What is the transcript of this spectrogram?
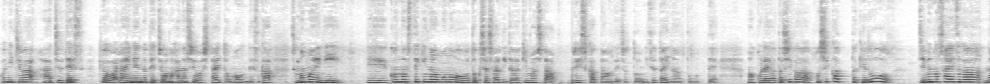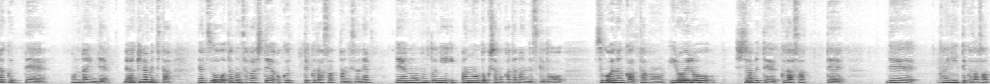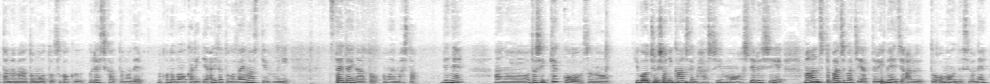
こんにちは、ハーチューです。今日は来年の手帳の話をしたいと思うんですが、その前に、えーこんな素敵なものを読者さんにいただきました。嬉しかったので、ちょっと見せたいなと思って。まあ、これ私が欲しかったけど、自分のサイズがなくって、オンラインで。で、諦めてたやつを多分探して送ってくださったんですよね。で、あの、本当に一般の読者の方なんですけど、すごいなんか多分いろいろ調べてくださって、で、買いに行ってくださったんだなと思うとすごく嬉しかったので、まあこの場を借りてありがとうございますっていう風に伝えたいなと思いました。でね、あの、私結構その、誹謗中傷に関しての発信もしてるし、まあアンチとバチバチやってるイメージあると思うんですよね。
